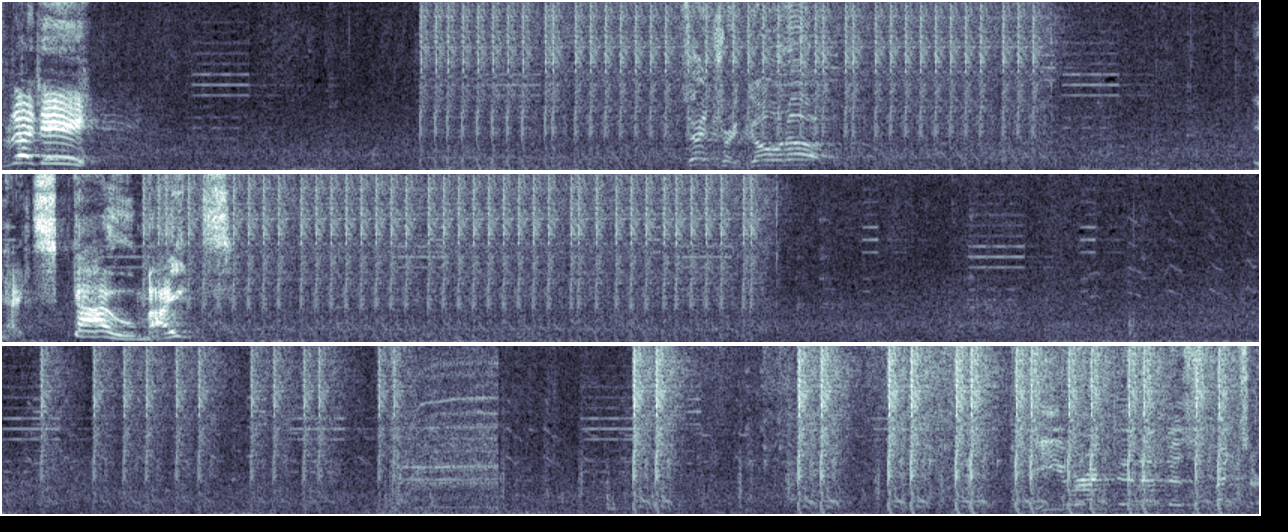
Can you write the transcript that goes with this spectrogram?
Ready! Sentry going up. Let's go, mates! Erecting a dispenser.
